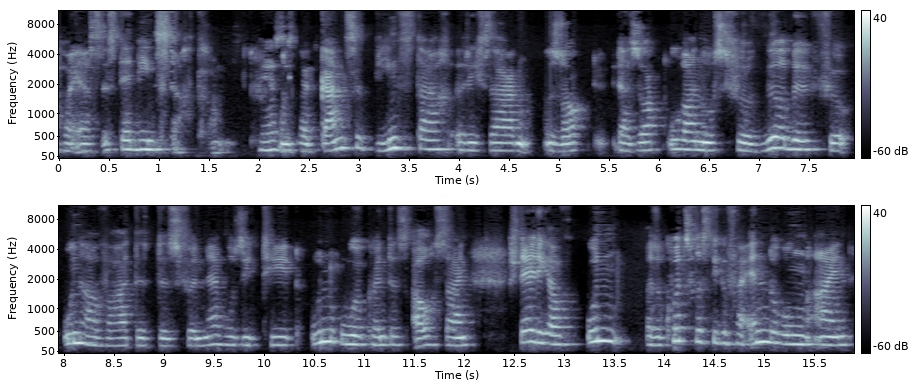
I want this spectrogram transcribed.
Aber erst ist der Dienstag dran. Yes. Und der ganze Dienstag, würde ich sagen, sorgt, da sorgt Uranus für Wirbel, für Unerwartetes, für Nervosität, Unruhe könnte es auch sein. Stell dich auf un, also kurzfristige Veränderungen ein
